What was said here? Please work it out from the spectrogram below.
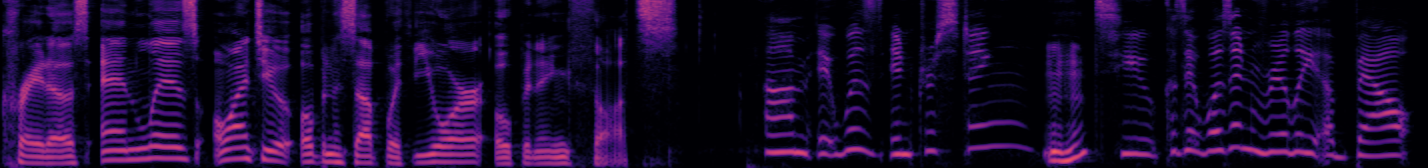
Kratos. And Liz, why don't you open us up with your opening thoughts? Um, it was interesting mm-hmm. to because it wasn't really about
